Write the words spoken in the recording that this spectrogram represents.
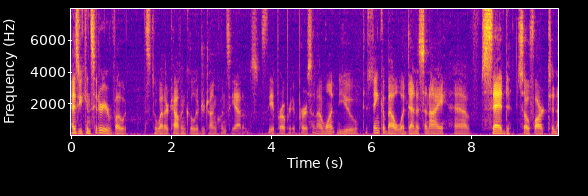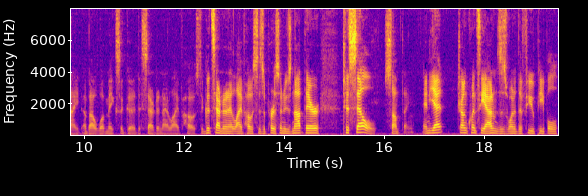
As you consider your vote as to whether Calvin Coolidge or John Quincy Adams is the appropriate person, I want you to think about what Dennis and I have said so far tonight about what makes a good Saturday Night Live host. A good Saturday Night Live host is a person who's not there to sell something, and yet John Quincy Adams is one of the few people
